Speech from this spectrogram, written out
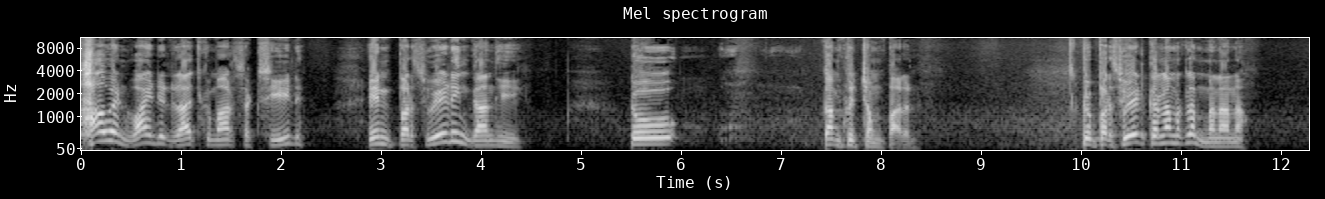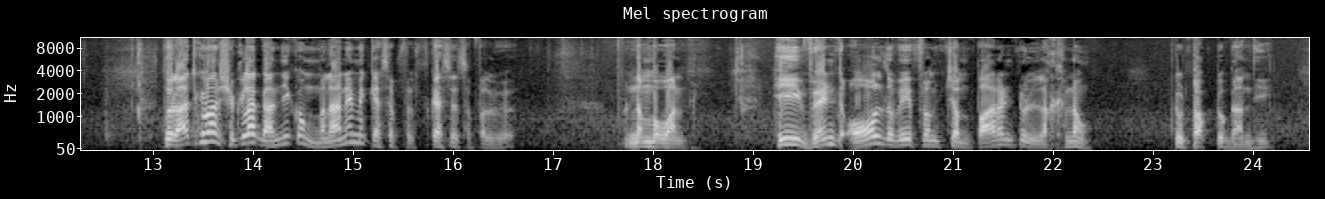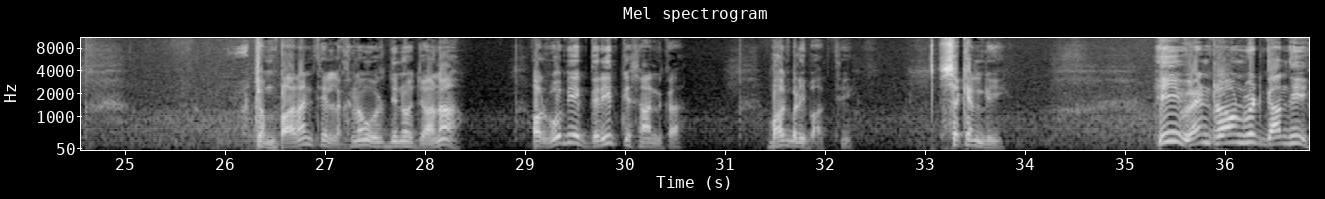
how and why did Rajkumar succeed in persuading Gandhi to come to Champaran तो परसुएड करना मतलब मनाना। तो राजकुमार शुक्ला गांधी को मनाने में कैसे कैसे सफल हुए? Number one he went all the way from Champaran to Lucknow to talk to Gandhi Champaran से लखनऊ उस दिनों जाना, और वो भी एक गरीब किसान का, बहुत बड़ी बात थी। Secondly he went round with Gandhi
